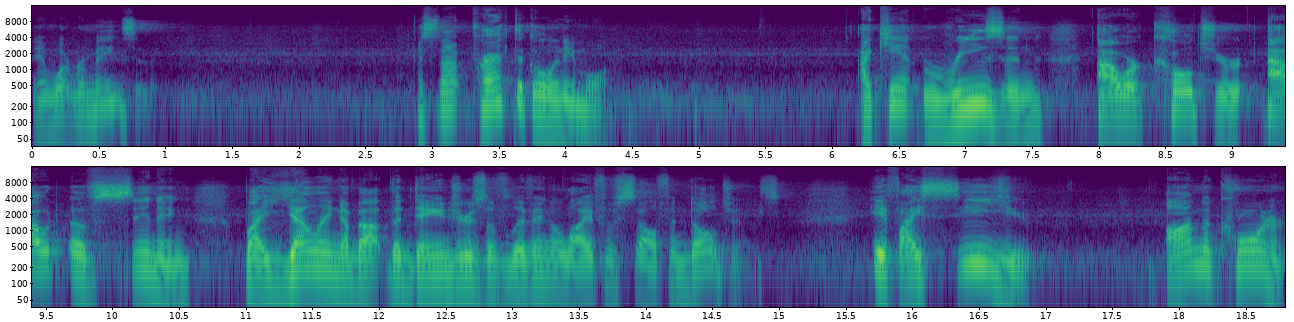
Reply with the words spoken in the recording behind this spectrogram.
and what remains of it. It's not practical anymore. I can't reason our culture out of sinning by yelling about the dangers of living a life of self indulgence. If I see you on the corner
